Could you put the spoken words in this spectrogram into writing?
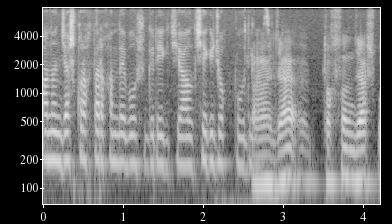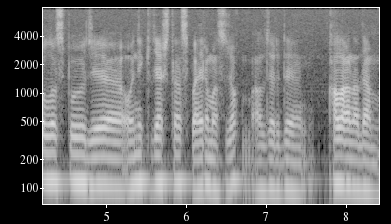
Анан жаш курактары кандай болушу керек же ал чеги жокпу дейсиз токсон жаш болосузбу же он эки жаштасызбы айырмасы жок. Ал жерде каалаган адам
